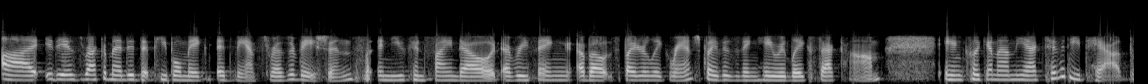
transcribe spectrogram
Uh, it is recommended that people make advanced reservations, and you can find out everything about Spider Lake Ranch by visiting haywardlakes.com and clicking on the activity tab.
